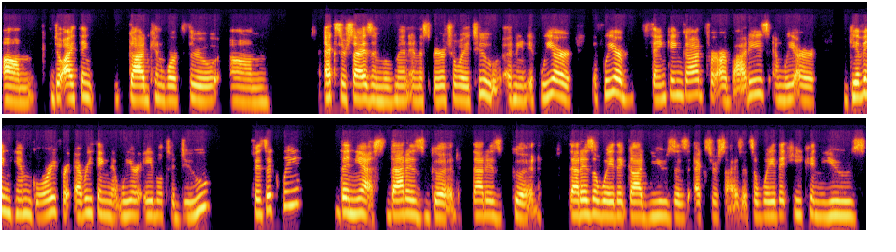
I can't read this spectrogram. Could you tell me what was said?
Um, do I think God can work through um, exercise and movement in a spiritual way too? I mean, if we are if we are thanking God for our bodies and we are giving Him glory for everything that we are able to do physically, then yes, that is good. That is good. That is a way that God uses exercise. It's a way that He can use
